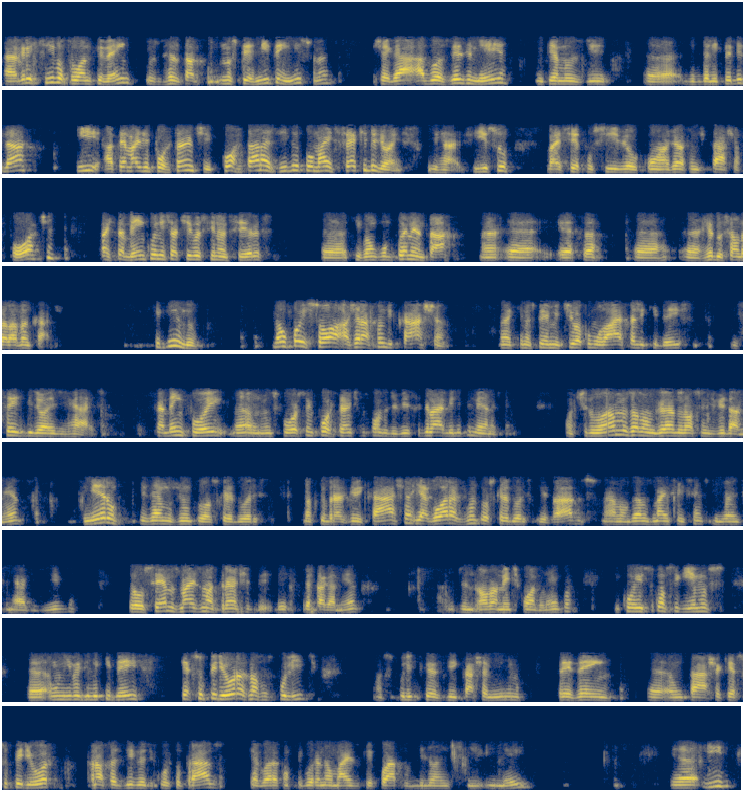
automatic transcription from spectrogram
agressiva para o ano que vem. Os resultados nos permitem isso, né? Chegar a duas vezes e meia em termos de uh, dívida e, até mais importante, cortar a dívida por mais 7 bilhões de reais. Isso vai ser possível com a geração de caixa forte, mas também com iniciativas financeiras eh, que vão complementar né, eh, essa eh, redução da alavancagem. Seguindo, não foi só a geração de caixa né, que nos permitiu acumular essa liquidez de 6 bilhões de reais. Também foi né, um esforço importante do ponto de vista de liability management. Continuamos alongando o nosso endividamento, Primeiro, fizemos junto aos credores Banco do Brasil e Caixa, e agora junto aos credores privados, né, alongamos mais 600 milhões de reais de dívida. Trouxemos mais uma tranche desse de pré-pagamento, novamente com a Glencore, e com isso conseguimos eh, um nível de liquidez que é superior às nossas políticas. Nossas políticas de caixa mínimo prevêem eh, um caixa que é superior à nossa dívida de curto prazo, que agora configura não mais do que 4 bilhões e, e meio. Eh, e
